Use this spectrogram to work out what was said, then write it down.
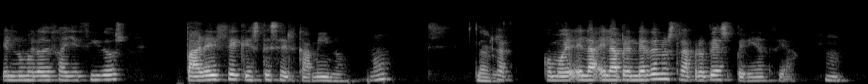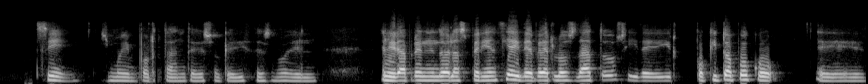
el número de fallecidos, parece que este es el camino, ¿no? Claro. como el, aprender de nuestra propia experiencia. Hmm. Sí, es muy importante eso que dices, ¿no? El, el ir aprendiendo de la experiencia y de ver los datos y de ir poquito a poco eh,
